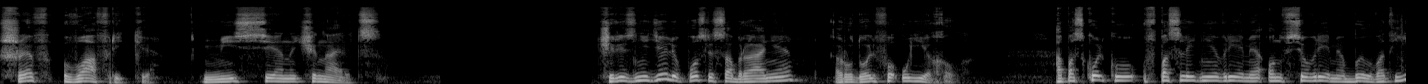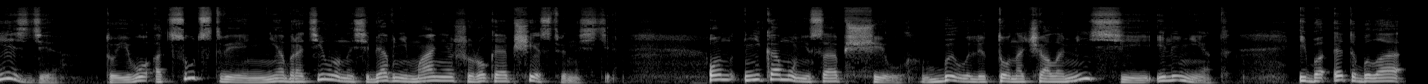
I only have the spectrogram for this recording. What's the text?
Шеф в Африке. Миссия начинается. Через неделю после собрания Рудольфо уехал. А поскольку в последнее время он все время был в отъезде, то его отсутствие не обратило на себя внимания широкой общественности. Он никому не сообщил, было ли то начало миссии или нет, ибо это была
